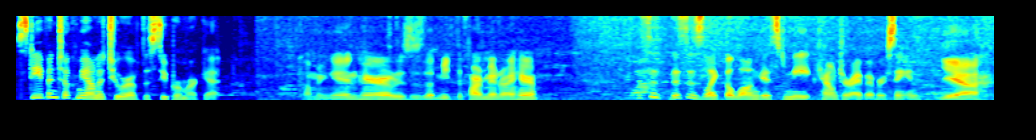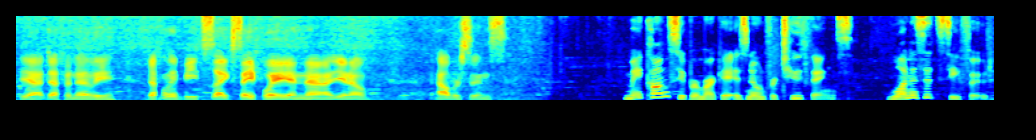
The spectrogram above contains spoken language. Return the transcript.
Stephen took me on a tour of the supermarket. Coming in here, this is the meat department right here. This is this is like the longest meat counter I've ever seen. Yeah, yeah, definitely. Definitely beats like Safeway and uh, you know, Albertsons. Mekong Supermarket is known for two things. One is its seafood.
